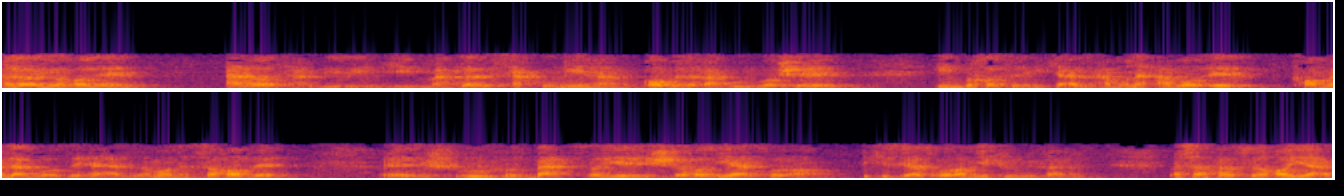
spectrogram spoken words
علا حاله؟ علا تقدیر این که این مطلب سکونی هم قابل قبول باشه این به خاطر اینکه از همون اوائل کاملا واضحه از زمان صحابه شروع شد بحث های اشتهادی از قرآن. یکی از قرآن یک جور می‌فهمه مثلا فرض آیه از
